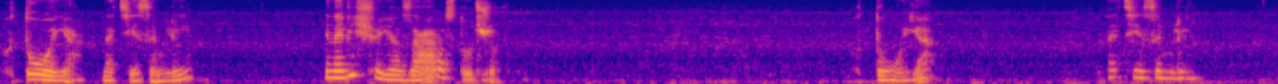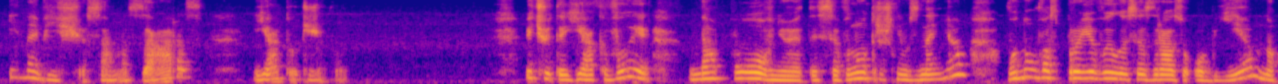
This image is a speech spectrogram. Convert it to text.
хто я на цій землі і навіщо я зараз тут живу? Хто я на цій землі? І навіщо саме зараз я тут живу? Відчуйте, як ви наповнюєтеся внутрішнім знанням, воно у вас проявилося зразу об'ємно,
